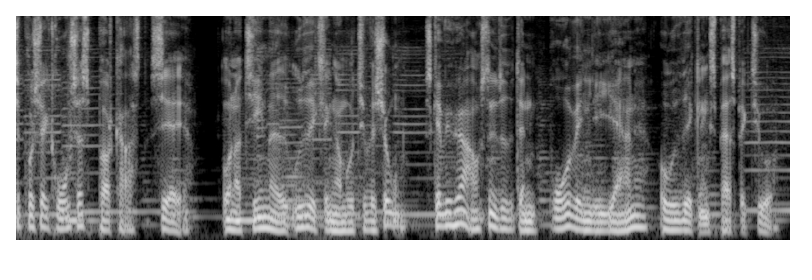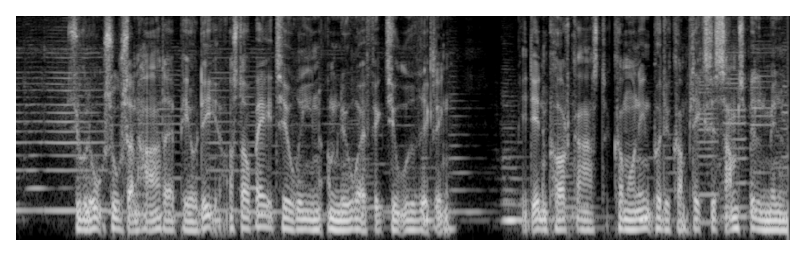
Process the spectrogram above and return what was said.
til Projekt Rosas podcast serie. Under temaet udvikling og motivation skal vi høre afsnittet Den brugervenlige hjerne og udviklingsperspektiver. Psykolog Susan Hart er Ph.D. og står bag teorien om neuroeffektiv udvikling. I denne podcast kommer hun ind på det komplekse samspil mellem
